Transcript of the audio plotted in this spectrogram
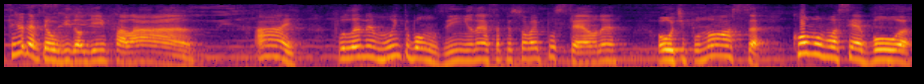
Você já deve ter ouvido alguém falar: "Ai, fulano é muito bonzinho, né? Essa pessoa vai pro céu, né?" Ou tipo, "Nossa, como você é boa,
